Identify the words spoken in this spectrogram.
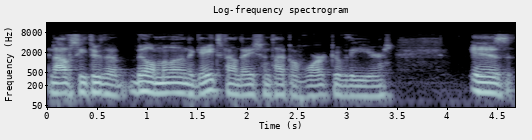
and obviously through the Bill and Melinda Gates Foundation type of work over the years, is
